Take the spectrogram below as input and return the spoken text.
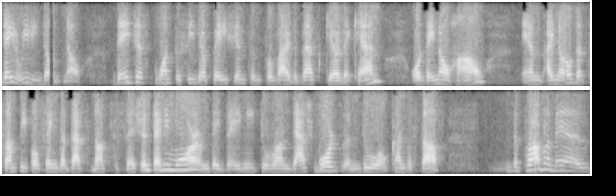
They really don't know. They just want to see their patients and provide the best care they can or they know how. And I know that some people think that that's not sufficient anymore, and they they need to run dashboards and do all kinds of stuff. The problem is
